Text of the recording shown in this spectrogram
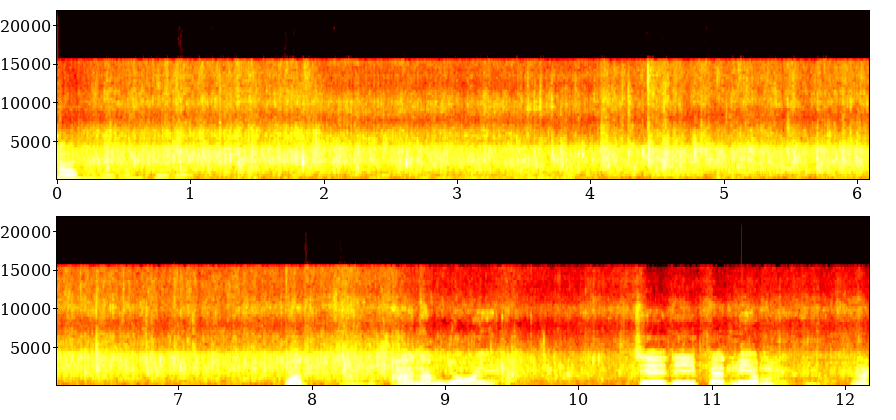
ครับ วัดผาน้ำย้อย เจดีแปดเหลี่ยมนะ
